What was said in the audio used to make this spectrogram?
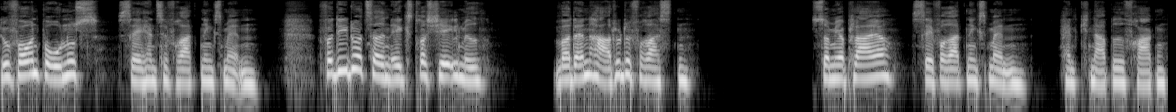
Du får en bonus, sagde han til forretningsmanden, fordi du har taget en ekstra sjæl med. Hvordan har du det forresten? Som jeg plejer, sagde forretningsmanden. Han knappede frakken.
